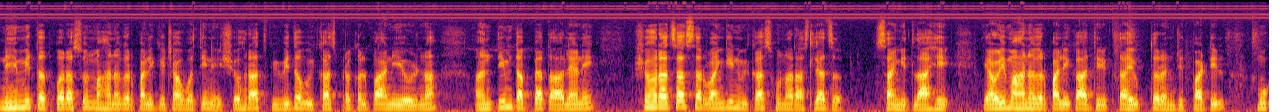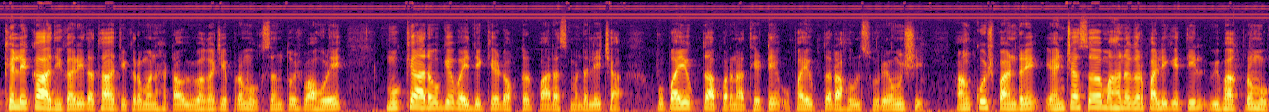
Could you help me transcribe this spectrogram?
नेहमी तत्पर असून महानगरपालिकेच्या वतीने शहरात विविध विकास प्रकल्प आणि योजना अंतिम टप्प्यात आल्याने शहराचा सर्वांगीण विकास होणार असल्याचं सांगितलं आहे. यावेळी महानगरपालिका अतिरिक्त आयुक्त रणजित पाटील मुख्य लेखा अधिकारी तथा अतिक्रमण हटाव विभागाचे प्रमुख संतोष वाहुळे मुख्य आरोग्य वैद्यकीय डॉक्टर पारस मंडलेच्या उपायुक्त अपर्णा थेटे उपायुक्त राहुल सूर्यवंशी अंकुश पांढरे यांच्यासह महानगरपालिकेतील विभाग प्रमुख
